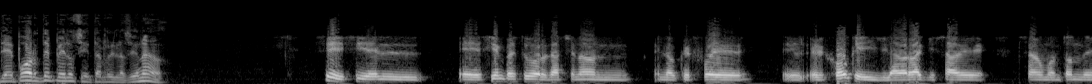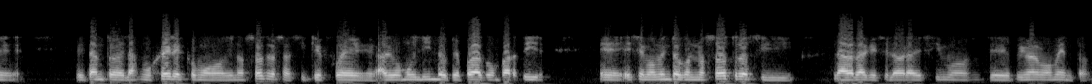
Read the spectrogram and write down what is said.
deporte, pero sí está relacionado. Sí, sí, él eh, siempre estuvo relacionado en, lo que fue el, el, hockey y la verdad que sabe, sabe un montón de, de tanto de las mujeres como de nosotros, así que fue algo muy lindo que pueda compartir eh, ese momento con nosotros y la verdad que se lo agradecimos de primer momento.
